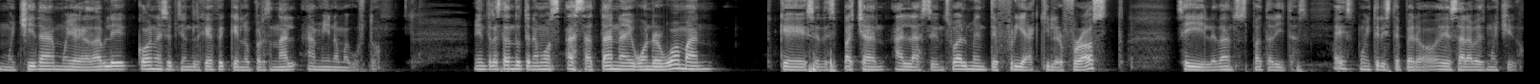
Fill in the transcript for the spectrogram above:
muy chida, muy agradable, con excepción del jefe que en lo personal a mí no me gustó. Mientras tanto tenemos a Satana y Wonder Woman que se despachan a la sensualmente fría Killer Frost. Sí, le dan sus pataditas. Es muy triste, pero es a la vez muy chido.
